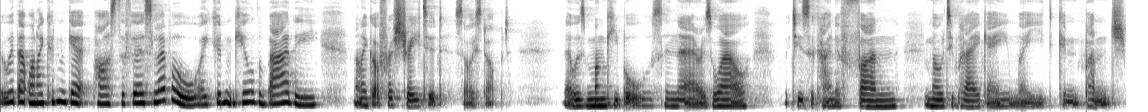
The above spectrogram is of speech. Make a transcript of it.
But with that one, I couldn't get past the first level. I couldn't kill the baddie, and I got frustrated, so I stopped. There was monkey balls in there as well, which is a kind of fun multiplayer game where you can punch,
